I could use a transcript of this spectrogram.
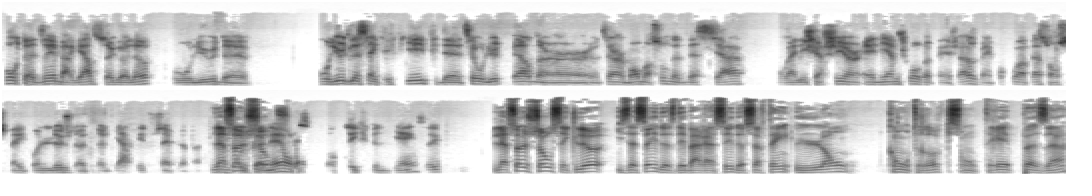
pour te dire, ben, regarde ce gars-là, au lieu de au lieu de le sacrifier, puis de, au lieu de perdre un, un bon morceau de notre vestiaire pour aller chercher un énième choix au repêchage, ben pourquoi en place on se paye pas le luxe de, le garder tout simplement. La seule chose, connaît, on, on bien, La seule chose, c'est que là, ils essayent de se débarrasser de certains longs contrats qui sont très pesants.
